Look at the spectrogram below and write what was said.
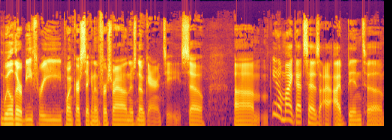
Will there be three point guards taken in the first round? There's no guarantee. So, um, you know, my gut says I, have been to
